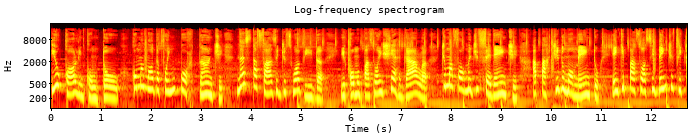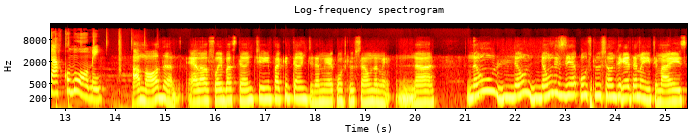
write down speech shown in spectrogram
E o Colin contou como a moda foi importante nesta fase de sua vida e como passou a enxergá-la de uma forma diferente a partir do momento em que passou a se identificar como homem. A moda, ela foi bastante impactante na minha construção, na, minha, na não, não, não dizer a construção diretamente, mas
